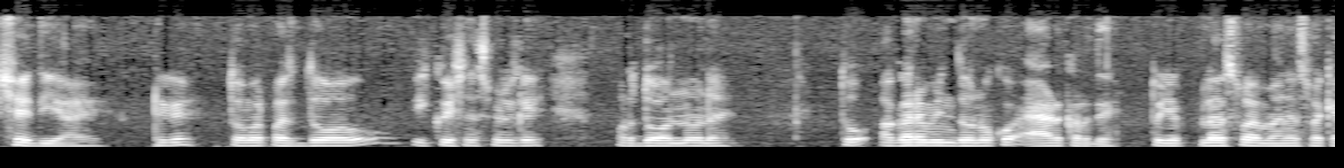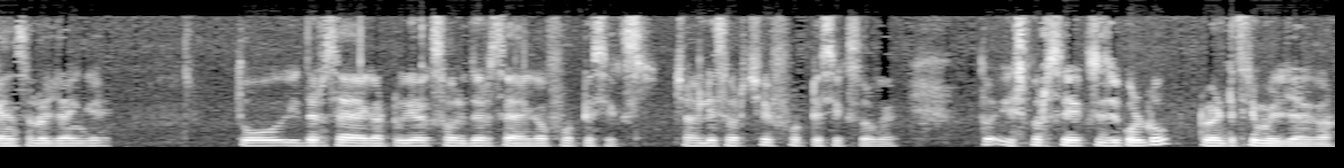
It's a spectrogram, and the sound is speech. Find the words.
छः दिया है, ठीक है? तो हमारे पास दो इक्वेशंस मिल गए, और दो अननोन है। तो अगर हम इन दोनों को ऐड कर दें तो ये plus y minus y cancel हो जाएँगे। तो इधर से आएगा टू एक्स और इधर से आएगा फोर्टी सिक्स चालीस और छः फोर्टी सिक्स हो गए। तो इस पर से x is equal to twenty three मिल जाएगा।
